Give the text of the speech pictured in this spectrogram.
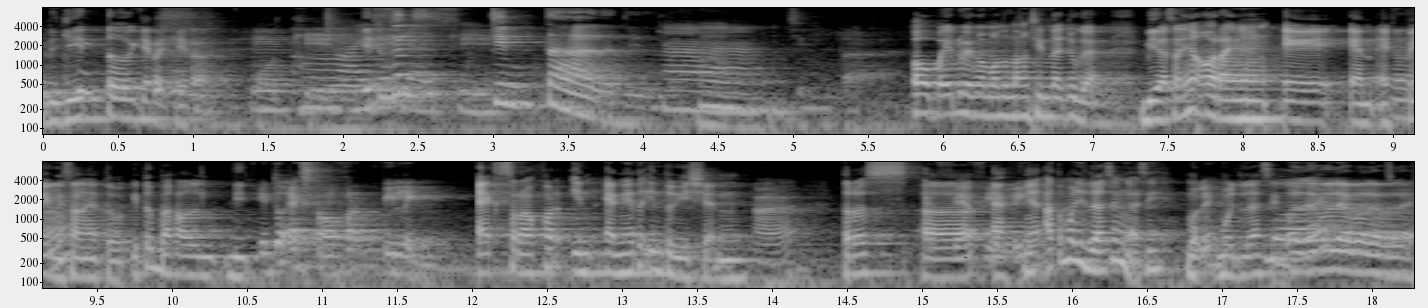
Begitu kira-kira. Oke. Oh, Itu kan cinta tadi. Nah. Cinta. Oh, by the way ngomong tentang cinta juga. Biasanya orang yang ENFP Uh-huh. misalnya itu, itu bakal di Itu extrovert feeling. extrovert in N-nya itu intuition. Terus F-nya eh. F-nya atau mau dijelasin nggak sih? Mau, Boleh. mau jelasin? Boleh, boleh, boleh, boleh.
